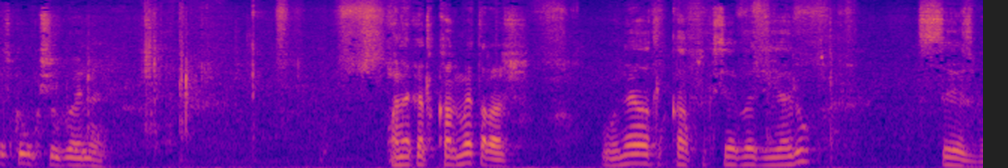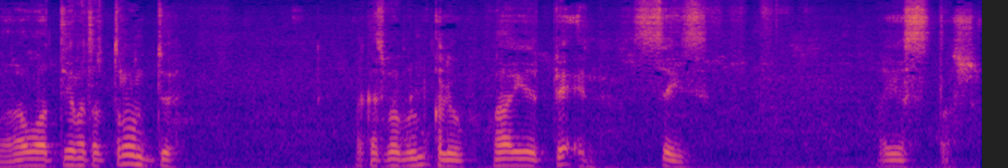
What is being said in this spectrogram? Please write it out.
كتكون مكتوبه هنا هنا كتلقى ال métrage. وهنا تلقى في الكتابه ديالو 16 بار هو ال diamètre 32 راه كتبان بالمقلوب ها هي PN 16 ها هي 16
